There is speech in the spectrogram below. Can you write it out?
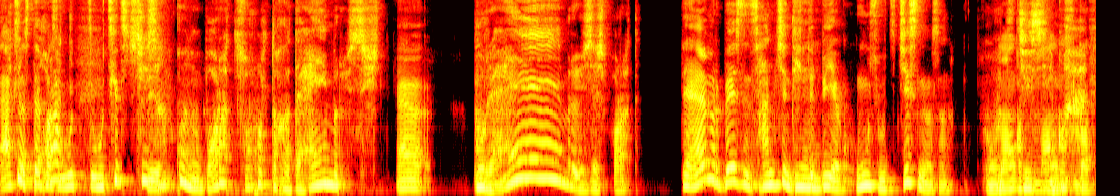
Access-тэй бас үз- үзэхэд ч санахгүй нөө бороод сургуульд байгаад амар байсан шүү дээ. Бүр амар ш бороод. Тэгээ амар байсан санаж ин тэгтээ би яг хүмүүс үзчихсэн нөө сан. Монгол Монголд бол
